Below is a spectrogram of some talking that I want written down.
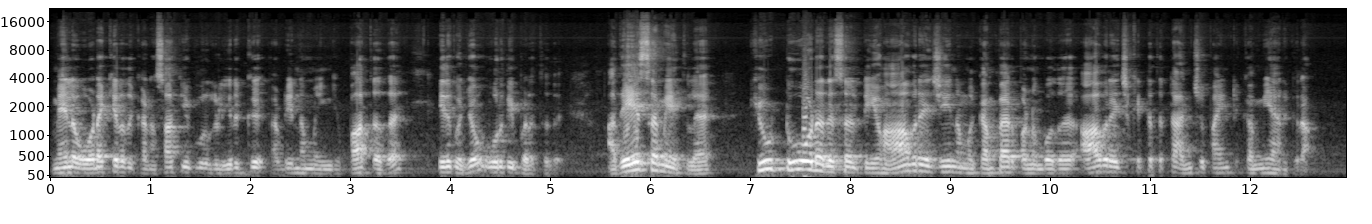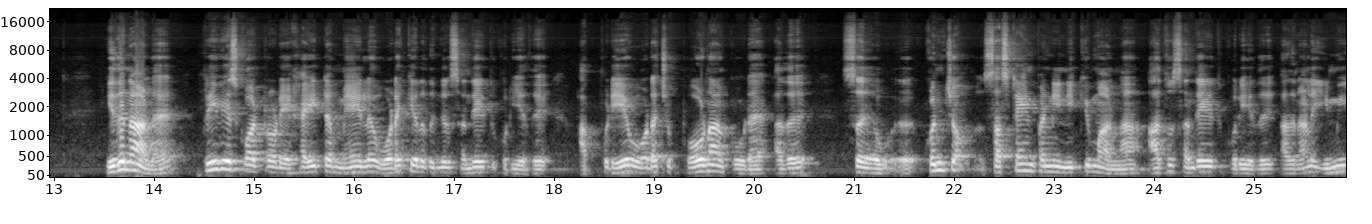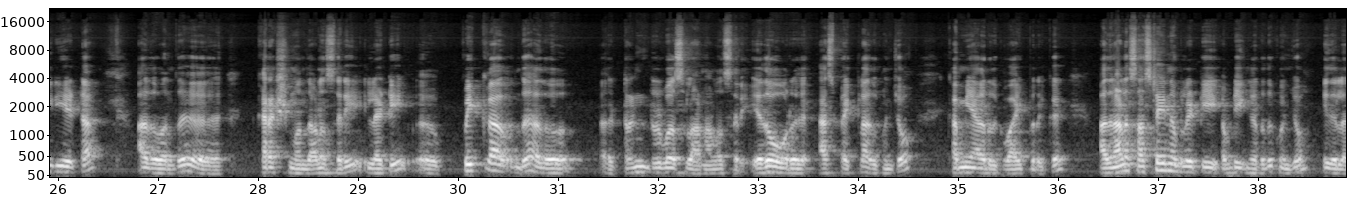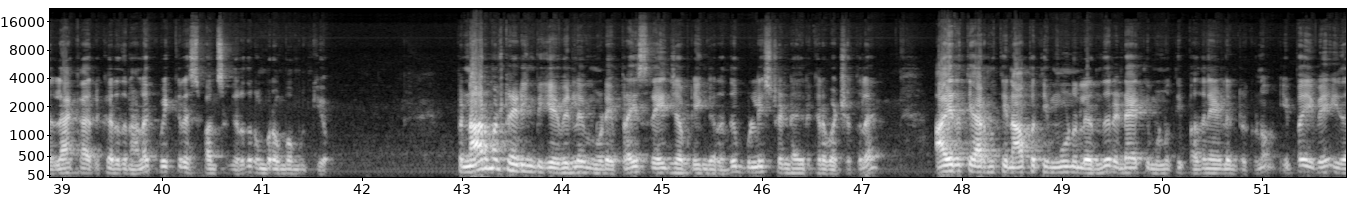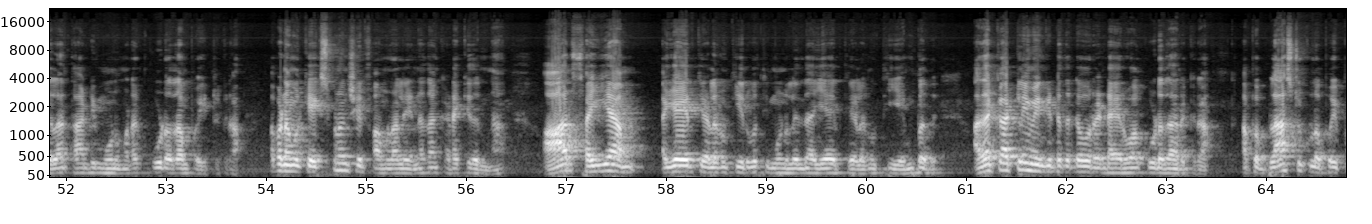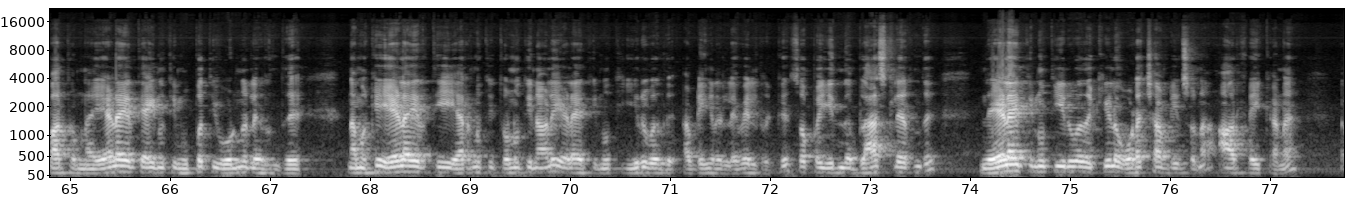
மேலே உடைக்கிறதுக்கான சாத்தியக்கூறுகள் இருக்குது அப்படின்னு நம்ம இங்கே பார்த்ததை இது கொஞ்சம் உறுதிப்படுத்துது. அதே சமயத்தில் கியூ டூவோட ரிசல்ட்டையும் ஆவரேஜையும் நம்ம கம்பேர் பண்ணும்போது ஆவரேஜ் கிட்டத்தட்ட அஞ்சு பாயிண்ட் கம்மியாக இருக்கிறான். இதனால ப்ரீவியஸ் குவார்ட்டருடைய ஹைட்டை மேலே உடைக்கிறதுங்கிற சந்தேகத்துக்குரியது. அப்படியே உடைச்சு போனால் கூட அது கொஞ்சம் சஸ்டெயின் பண்ணி நிற்குமான்னா அது சந்தேகத்துக்குரியது. அதனால இமீடியட்டாக அது வந்து கரெக்ஷன் வந்தாலும் சரி இல்லாட்டி குயிக்காக வந்து அது ட்ரெண்ட் ரிவர்சல் ஆனாலும் சரி ஏதோ ஒரு ஆஸ்பெக்டில் அது கொஞ்சம் கம்மியாகிறதுக்கு வாய்ப்பு இருக்குது அதனால சஸ்டைனபிலிட்டி அப்படிங்கிறது கொஞ்சம் இதில் லேக்காக இருக்கிறதுனால குவிக் ரெஸ்பான்ஸுங்கிறது ரொம்ப ரொம்ப முக்கியம். இப்போ நார்மல் ட்ரேடிங் பிஹேவியரில் இவங்களுடைய ப்ரைஸ் ரேஞ்ச் அப்படிங்கிறது புள்ளி ஸ்ட்ரெண்டாக இருக்கிற பட்சத்தில் ஆயிரத்தி அறுநூத்தி நாற்பத்தி மூணுலேருந்து ரெண்டாயிரத்தி முந்நூற்றி பதினேழுன்னு இருக்கணும் இப்போ இவன் இதெல்லாம் தாண்டி மூணு மடங்கு கூட தான் போயிட்டு இருக்கிறான் அப்போ நமக்கு எக்ஸ்பனன்ஷியல் ஃபார்முலால என்ன தான் கிடைக்குதுன்னா ஆர் ஃபைவ் ஐயாயிரத்தி எழுநூத்தி இருபத்தி மூணுலேருந்து ஐயாயிரத்தி எழுநூத்தி எண்பது. அதை காட்டிலும் இவன் கிட்டத்தட்ட ஒரு ரெண்டாயிரம் ரூபாய் கூட தான் இருக்கிறான். அப்போ பிளாஸ்டுக்குள்ளே போய் பார்த்தோம்னா ஏழாயிரத்தி ஐநூற்றி முப்பத்தி ஒன்றுலேருந்து நமக்கு ஏழாயிரத்தி இரநூத்தி தொண்ணூற்றி நாலு ஏழாயிரத்தி நூற்றி இருபது அப்படிங்கிற லெவல் இருக்கு. ஸோ இப்போ இந்த பிளாஸ்ட்ல இருந்து இந்த ஏழாயிரத்தி நூற்றி இருபது கீழே உடைச்சா அப்படின்னு சொன்னால் ஆர் ஃபைவ்க்கான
